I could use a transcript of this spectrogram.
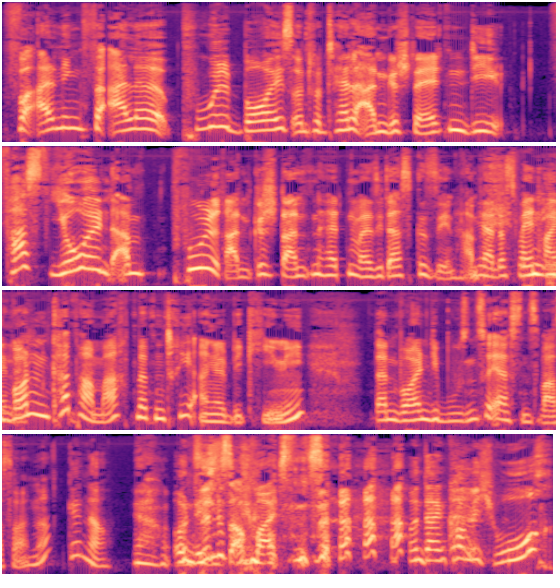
Vor allen Dingen für alle Poolboys und Hotelangestellten, die fast johlend am Poolrand gestanden hätten, weil sie das gesehen haben. Ja, das war Wenn peinlich. Yvonne einen Köpper macht mit einem Triangel-Bikini, dann wollen die Busen zuerst ins Wasser, ne? Genau. Ja, Und sind ich- es auch meistens. Und dann komme ich hoch,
